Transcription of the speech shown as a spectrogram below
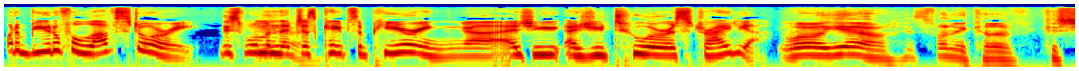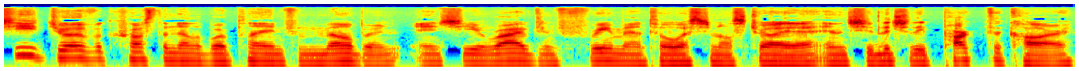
What a beautiful love story! This woman that just keeps appearing uh, as you as you tour Australia. Well, yeah, it's funny, kind of, because she drove across the Nullarbor Plain from Melbourne, and she arrived in Fremantle, Western Australia, and she literally parked the car,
